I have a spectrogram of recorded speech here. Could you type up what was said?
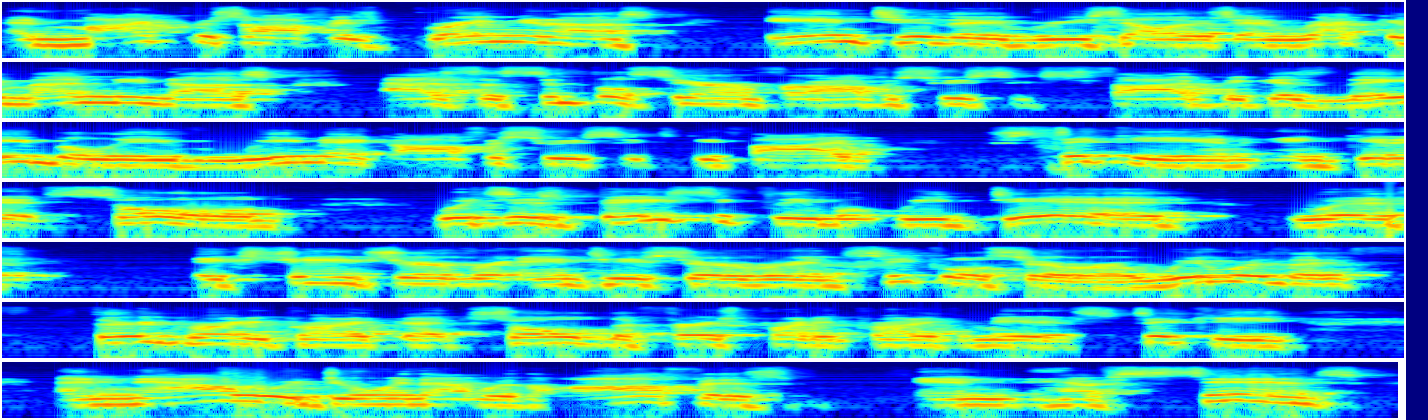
And Microsoft is bringing us into the resellers and recommending us as the simple CRM for Office 365 because they believe we make Office 365 sticky and, and get it sold, which is basically what we did with Exchange Server, NT Server, and SQL Server. We were the third party product that sold the first party product and made it sticky. And now we're doing that with Office and have since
